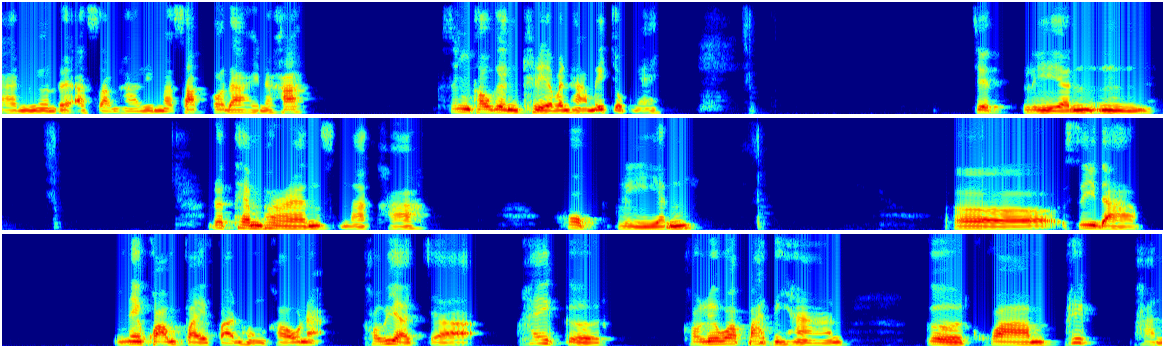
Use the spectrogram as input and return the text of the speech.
การเงินและอสังหาริมทรัพย์ก็ได้นะคะ ซึ่งเขายังเคลียร์ปัญหาไม่จบไงเจ็ดเหรียญอืม The Temperance นะคะหกเหรียญ เอ่อสี่ดาบ ในความใฝ่ฝันของเขาเนะ่ะเขาอยากจะให้เกิด เขาเรียกว่าปาฏิหาริย์เกิดความพลิกผัน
